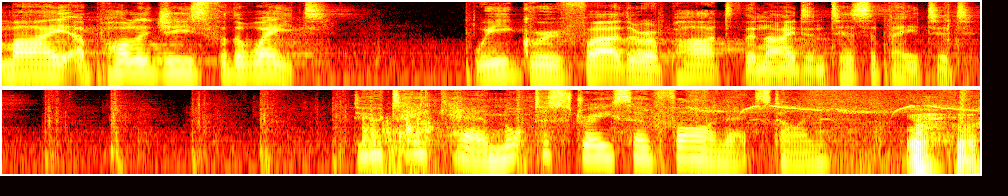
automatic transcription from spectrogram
My apologies for the wait. We grew further apart than I'd anticipated. Do take care not to stray so far next time.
